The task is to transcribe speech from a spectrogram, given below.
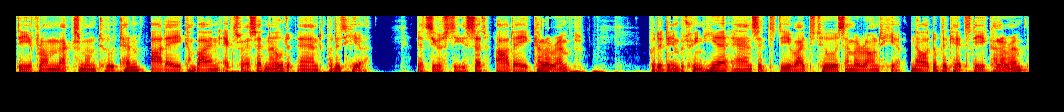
the from maximum to 10. Add a combine XYZ node and put it here. Let's use the Z. Add a color ramp put it in between here and set the white to somewhere around here. Now duplicate the color ramp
